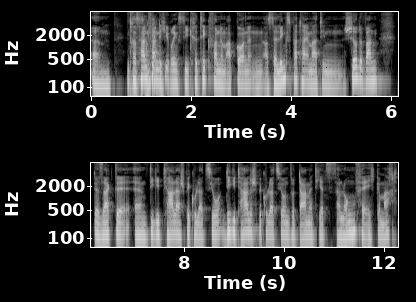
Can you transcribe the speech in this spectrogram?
Ähm, interessant Haben fand ich übrigens die Kritik von einem Abgeordneten aus der Linkspartei, Martin Schirdewan, der sagte, ähm, digitaler Spekulation, digitale Spekulation wird damit jetzt salonfähig gemacht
